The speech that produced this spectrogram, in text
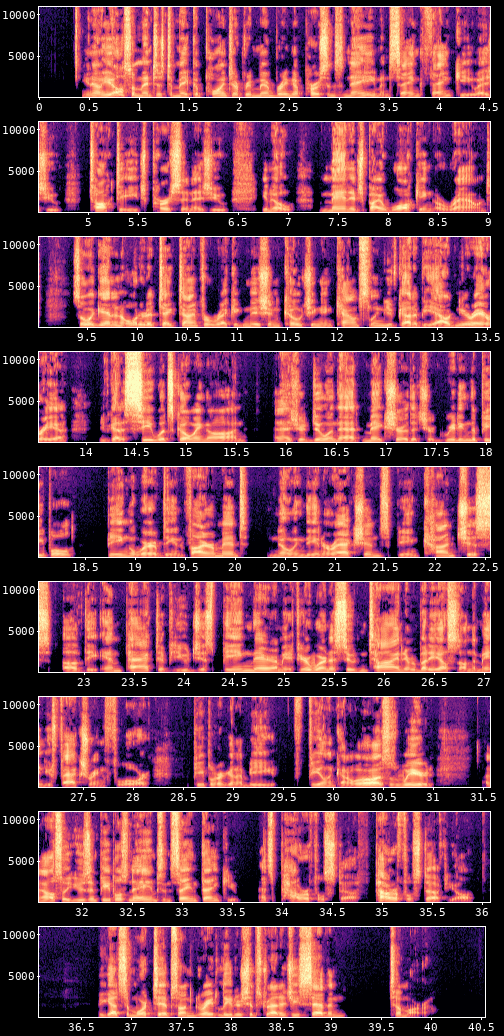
you know, he also mentions to make a point of remembering a person's name and saying thank you as you talk to each person, as you, you know, manage by walking around. So, again, in order to take time for recognition, coaching, and counseling, you've got to be out in your area. You've got to see what's going on. And as you're doing that, make sure that you're greeting the people, being aware of the environment, knowing the interactions, being conscious of the impact of you just being there. I mean, if you're wearing a suit and tie and everybody else is on the manufacturing floor, people are going to be feeling kind of, oh, this is weird. And also using people's names and saying thank you. That's powerful stuff. Powerful stuff, y'all. We got some more tips on great leadership strategy seven tomorrow.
